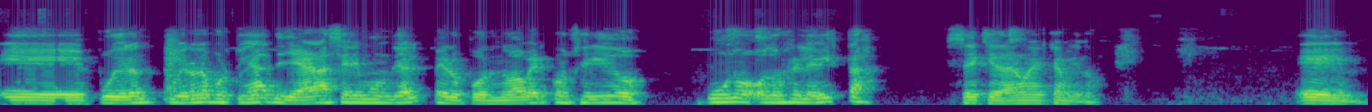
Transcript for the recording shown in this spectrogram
eh, pudieron, tuvieron la oportunidad de llegar a la Serie Mundial, pero por no haber conseguido uno o dos relevistas, se quedaron en el camino. Eh,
